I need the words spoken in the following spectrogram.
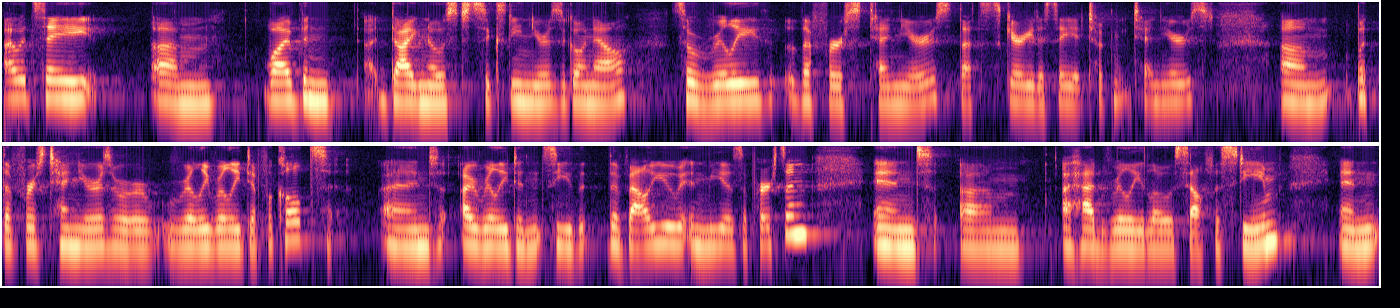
I would say, um, well, I've been diagnosed 16 years ago now. So, really, the first 10 years, that's scary to say it took me 10 years. Um, but the first 10 years were really, really difficult. and I really didn't see the, the value in me as a person, and um, I had really low self-esteem, and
